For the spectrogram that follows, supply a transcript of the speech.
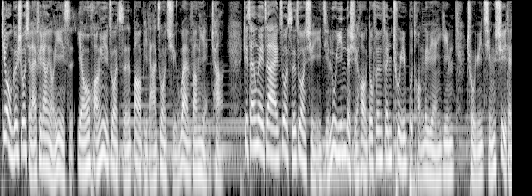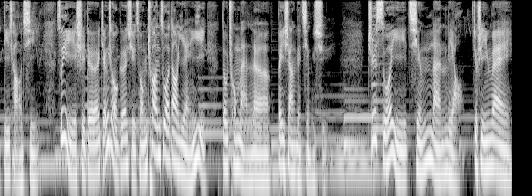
这首歌说起来非常有意思，由黄奕作词，鲍比达作曲，万芳演唱。这三位在作词、作曲以及录音的时候，都纷纷出于不同的原因，处于情绪的低潮期，所以使得整首歌曲从创作到演绎都充满了悲伤的情绪。之所以情难了，就是因为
